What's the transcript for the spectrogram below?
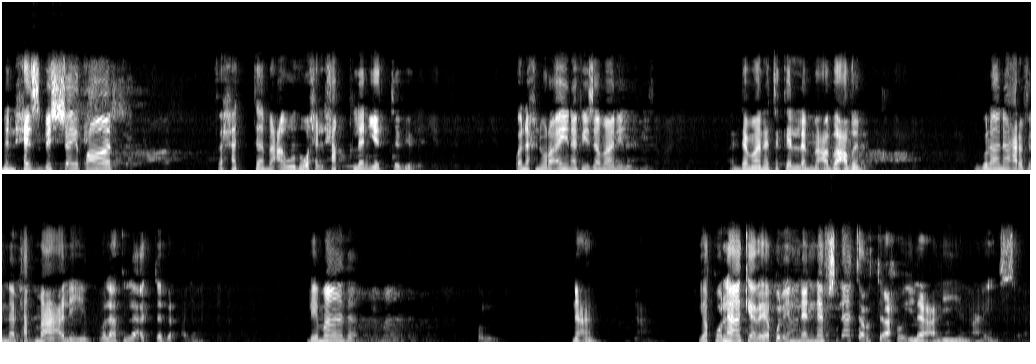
من حزب الشيطان فحتى مع وضوح الحق لن يتبعوا. ونحن رأينا في زماننا عندما نتكلم مع بعض يقول أنا أعرف أن الحق مع علي ولكن لا أتبع علي. لماذا؟ قل نعم. يقول هكذا يقول إن النفس لا ترتاح إلى علي عليه السلام.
